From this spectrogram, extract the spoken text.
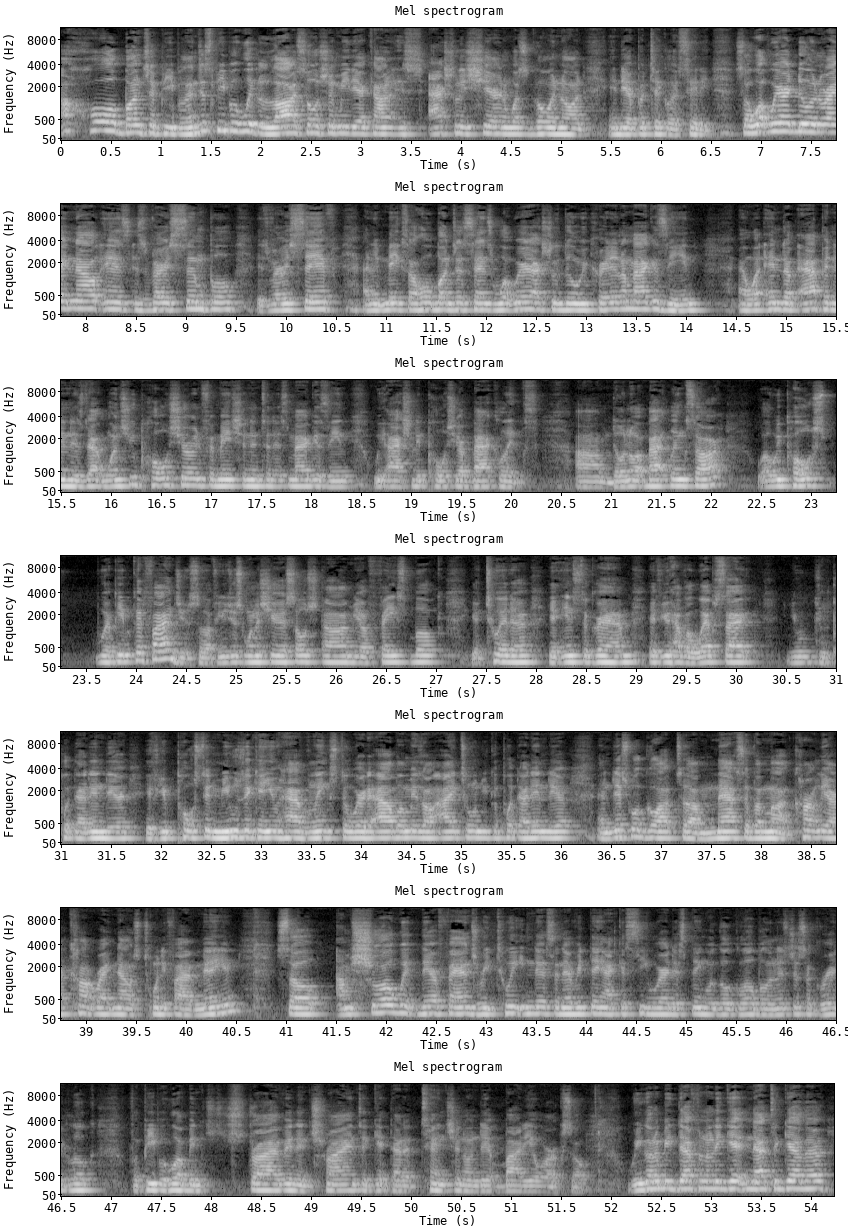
A whole bunch of people and just people with large social media account is actually sharing what's going on in their particular city. So what we are doing right now is is very simple, it's very safe, and it makes a whole bunch of sense. What we're actually doing, we created a magazine and what end up happening is that once you post your information into this magazine, we actually post your backlinks. Um, don't know what backlinks are? Well, we post where people can find you. So if you just want to share your social, um, your Facebook, your Twitter, your Instagram, if you have a website, you can put that in there. If you're posting music and you have links to where the album is on iTunes, you can put that in there. And this will go out to a massive amount. Currently, our count right now is 25 million. So I'm sure with their fans retweeting this and everything, I can see where this thing will go global. And it's just a great look for people who have been striving and trying to get that attention on their body of work. So we're going to be definitely getting that together.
